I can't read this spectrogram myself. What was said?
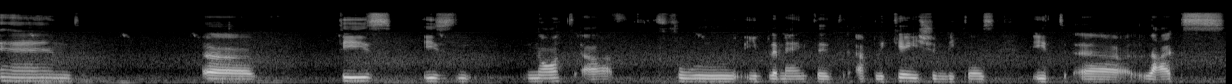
and uh, this is not a full implemented application because it uh, lacks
